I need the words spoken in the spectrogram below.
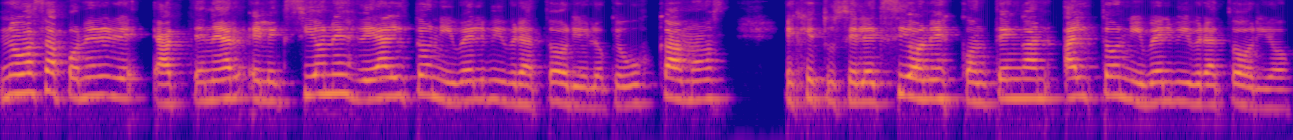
no vas a poner a tener elecciones de alto nivel vibratorio. Lo que buscamos es que tus elecciones contengan alto nivel vibratorio.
